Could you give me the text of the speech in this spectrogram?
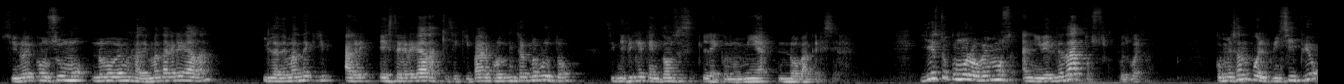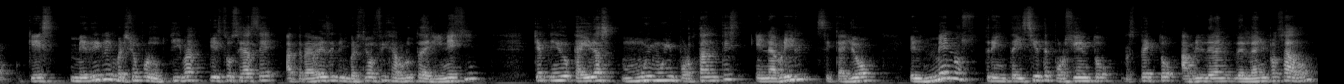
Si no hay consumo, no movemos la demanda agregada. Y la demanda este agregada que se equipara al Producto Interno Bruto significa que entonces la economía no va a crecer. ¿Y esto cómo lo vemos a nivel de datos? Pues bueno, comenzando por el principio, que es medir la inversión productiva, esto se hace a través de la inversión fija bruta del INEGI, que ha tenido caídas muy, muy importantes. En abril se cayó el menos 37% respecto a abril del año, pasado,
